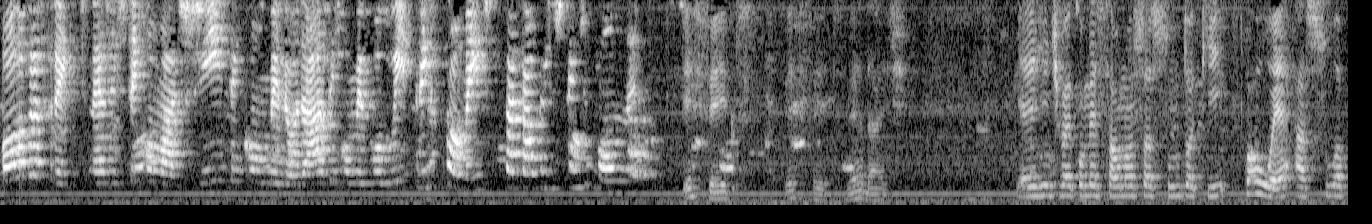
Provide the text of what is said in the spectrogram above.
bola pra frente, né? A gente tem como agir, tem como melhorar, tem como evoluir, principalmente destacar o que a gente tem de bom, né? Perfeito, perfeito, verdade. E aí a gente vai começar o nosso assunto aqui. Qual é a sua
